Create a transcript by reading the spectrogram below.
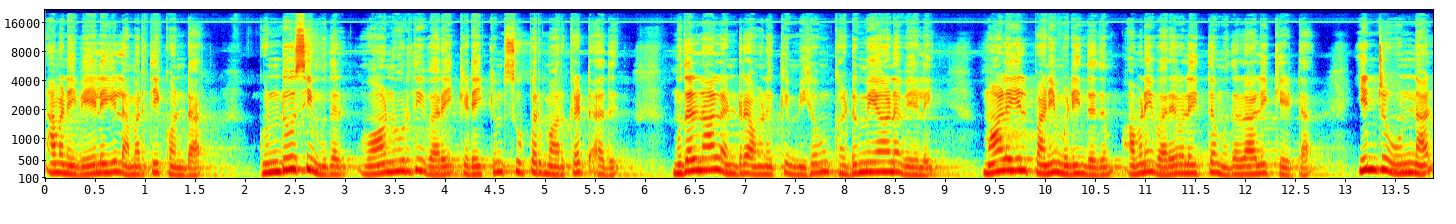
அவனை வேலையில் அமர்த்தி கொண்டார். குண்டூசி முதல் வானூர்தி வரை கிடைக்கும் சூப்பர் மார்க்கெட் அது. முதல் நாள் அன்று அவனுக்கு மிகவும் கடுமையான வேலை. மாலையில் பணி முடிந்ததும் அவனை வரவழைத்த முதலாளி கேட்டார் இன்று உன்னால்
